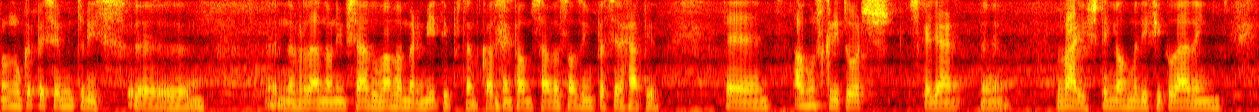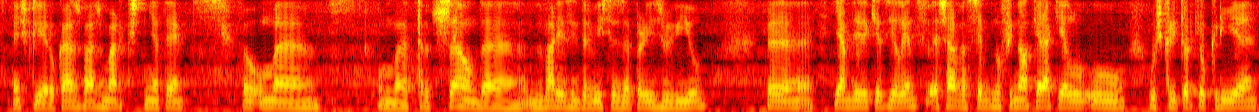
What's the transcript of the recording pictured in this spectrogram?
Nunca pensei muito nisso. Uh, na verdade, na universidade levava marmita e, portanto, quase sempre almoçava sozinho para ser rápido. Uh, alguns escritores, se calhar, vários, tenho alguma dificuldade em, em escolher. O Carlos Vaz Marques tinha até uma uma tradução da, de várias entrevistas da Paris Review Uh, e à medida que as ia lendo, achava sempre no final que era aquele o, o escritor que eu queria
